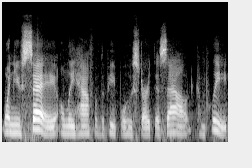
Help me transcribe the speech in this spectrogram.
when you say only half of the people who start this out complete,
